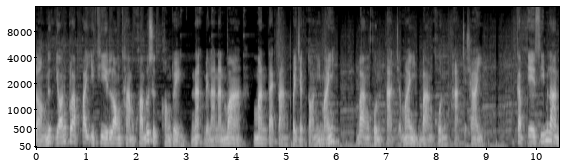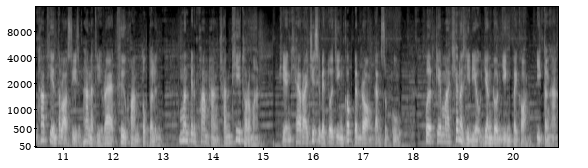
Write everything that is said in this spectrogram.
ลองนึกย้อนกลับไปอีกทีลองถามความรู้สึกของตัวเอง ณเวลานั้นว่ามันแตกต่างไปจากตอนนี้ไหม บางคนอาจจะไม่ บางคนอาจจะใช่ กับเอซีมิลานภาพที่เห็นตลอด 45 นาทีแรกคือความตกตะลึง มันเป็นความห่างชั้นที่ทรมาน เพียงแค่รายชื่อ 11 ตัวจริงก็เป็นรองกันสุดกู เปิดเกมมาแค่นาทีเดียวยังโดนยิงไปก่อนอีกต่างหาก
